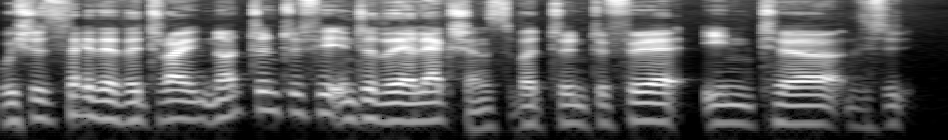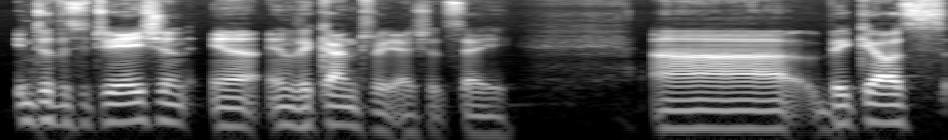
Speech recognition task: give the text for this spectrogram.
we should say that they try not to interfere into the elections, but to interfere into the, into the situation uh, in the country, I should say. Uh, because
